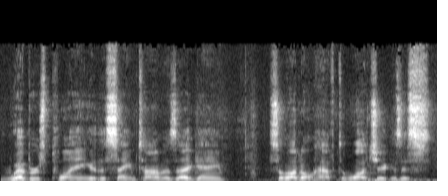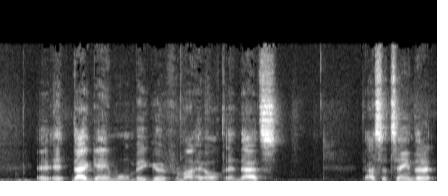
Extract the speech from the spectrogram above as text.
Webber's playing at the same time as that game, so I don't have to watch it because it's. It, it, that game won't be good for my health, and that's that's a team that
